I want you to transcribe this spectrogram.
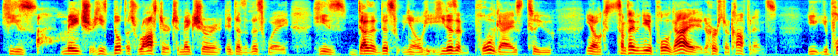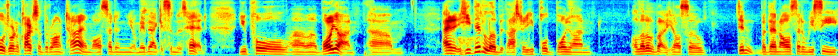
he's made sure he's built this roster to make sure it does it this way. He's done it this, you know, he, he doesn't pull guys to, you know, 'cause sometimes when you pull a guy, it hurts their confidence. You, you pull Jordan Clarkson at the wrong time, all of a sudden, you know, maybe that gets in his head. You pull uh, Bojan, um, and he did a little bit last year. He pulled Bojan a little bit, but he also didn't. But then all of a sudden, we see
